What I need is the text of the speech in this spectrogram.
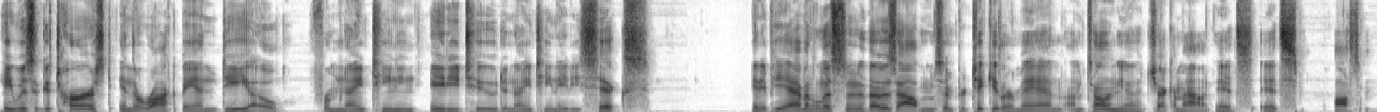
He was a guitarist in the rock band Dio from 1982 to 1986. And if you haven't listened to those albums in particular, man, I'm telling you, check them out. It's it's awesome.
